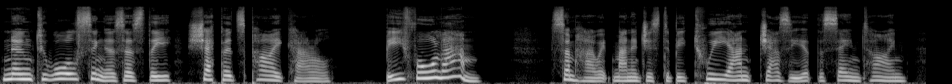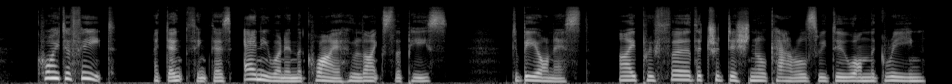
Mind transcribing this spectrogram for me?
known to all singers as the Shepherd's Pie Carol. Beef or lamb? Somehow it manages to be twee and jazzy at the same time. Quite a feat. I don't think there's anyone in the choir who likes the piece. To be honest, I prefer the traditional carols we do on the green.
